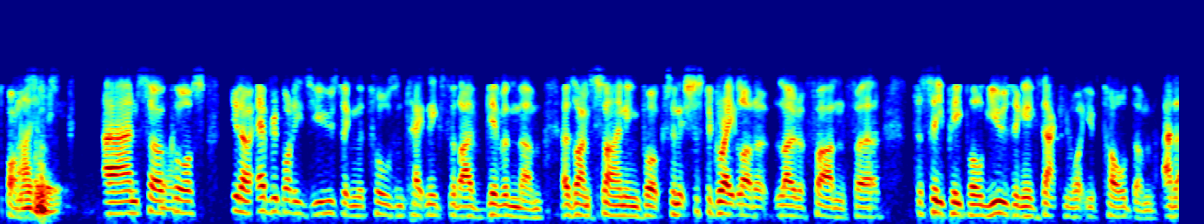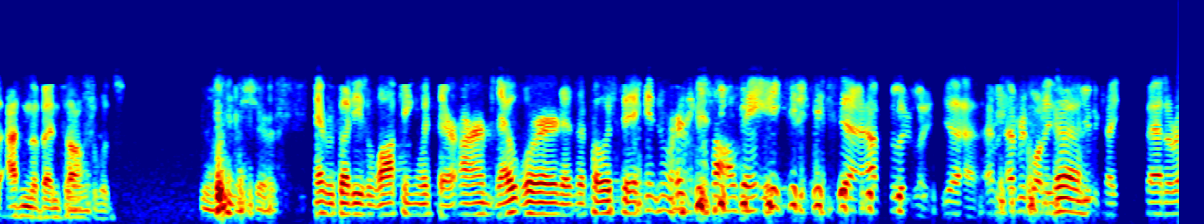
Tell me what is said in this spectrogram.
sponsors. And so, of course, you know, everybody's using the tools and techniques that I've given them as I'm signing books, and it's just a great lot of load of fun for to see people using exactly what you've told them at, at an event right. afterwards. No, sure everybody's walking with their arms outward as opposed to inward all day. yeah, absolutely. Yeah, everybody's yeah. communicating better.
